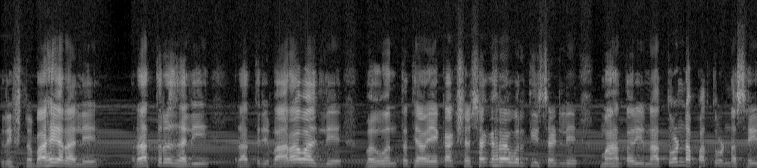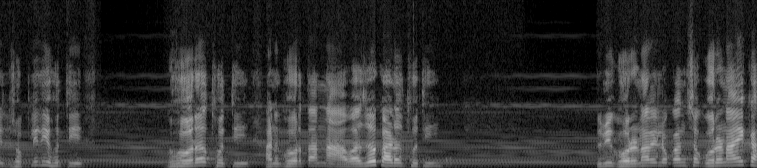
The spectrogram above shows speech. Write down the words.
कृष्ण बाहेर आले. रात्र झाली रात्री बारा वाजले भगवंत त्या एका शशाघरावरती चढले. म्हातारी नातवंडा पातवंडा सहित झोपलेली होती. घोरत होती आणि घोरताना आवाज काढत होती. तुम्ही घोरणारे लोकांचं घोरण आहे का?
